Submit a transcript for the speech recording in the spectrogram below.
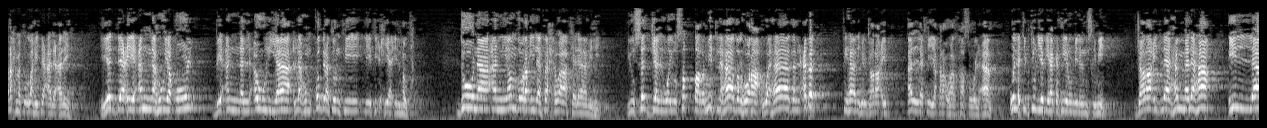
رحمة الله تعالى عليه. يدعي أنه يقول بأن الأولياء لهم قدرة في في إحياء الموتى دون أن ينظر إلى فحوى كلامه. يسجل ويسطر مثل هذا الهراء وهذا العبث في هذه الجرائد التي يقرأها الخاص والعام والتي ابتلي بها كثير من المسلمين. جرائد لا هم لها إلا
